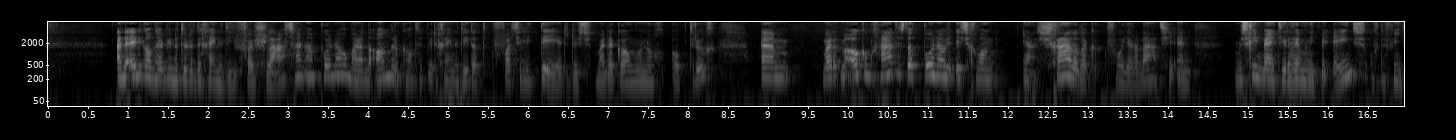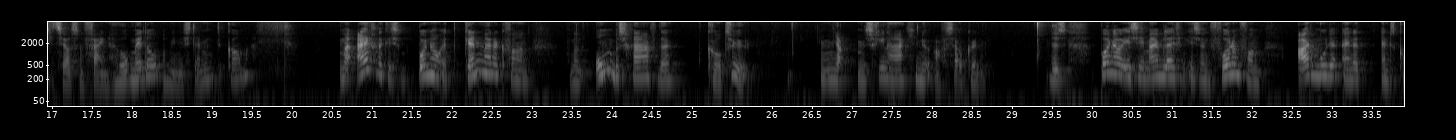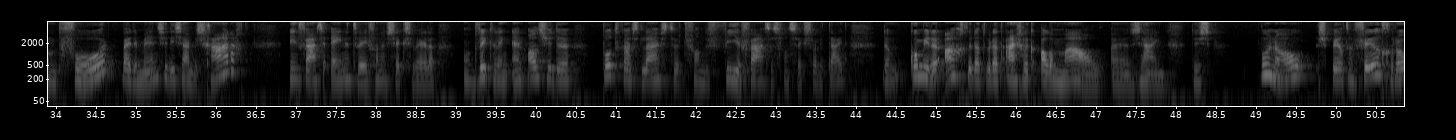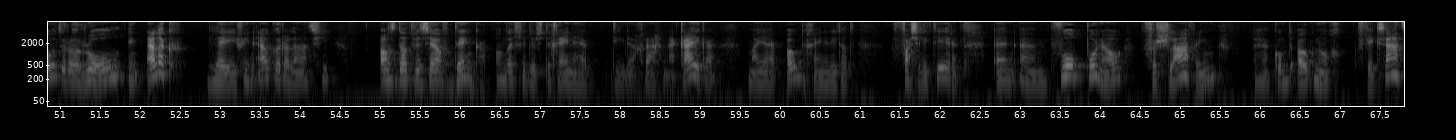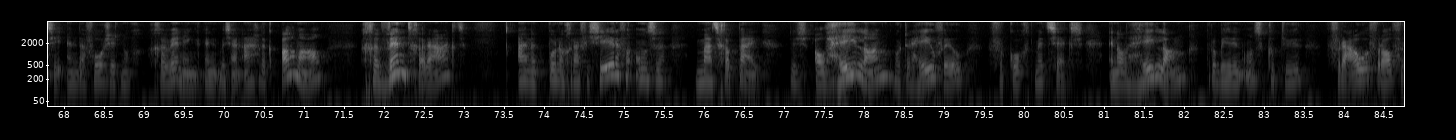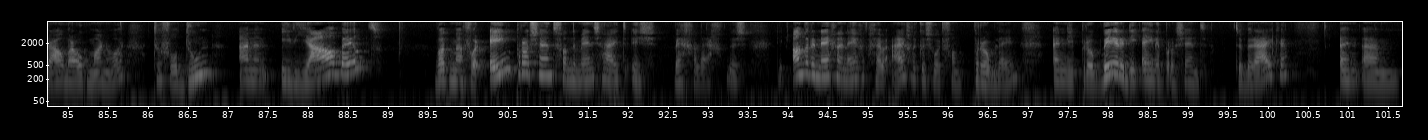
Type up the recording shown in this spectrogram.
aan de ene kant heb je natuurlijk degene die verslaafd zijn aan porno, maar aan de andere kant heb je degene die dat faciliteren. Dus, maar daar komen we nog op terug. Um, waar het me ook om gaat, is dat porno is gewoon ja, schadelijk voor je relatie. En misschien ben je het hier helemaal niet mee eens, of dan vind je het zelfs een fijn hulpmiddel om in de stemming te komen. Maar eigenlijk is porno het kenmerk van een, van een onbeschaafde cultuur. Ja, misschien haak je nu af, zou kunnen. Dus porno is in mijn beleving is een vorm van armoede en het, en het komt voor bij de mensen die zijn beschadigd in fase 1 en 2 van hun seksuele ontwikkeling. En als je de podcast luistert van de vier fases van seksualiteit, dan kom je erachter dat we dat eigenlijk allemaal uh, zijn. Dus porno speelt een veel grotere rol in elk leven, in elke relatie, als dat we zelf denken. Omdat je dus degene hebt die er graag naar kijken, maar je hebt ook degene die dat faciliteren. En um, voor porno, verslaving, uh, komt ook nog fixatie. En daarvoor zit nog gewenning. En we zijn eigenlijk allemaal gewend geraakt aan het pornografiseren van onze maatschappij. Dus al heel lang wordt er heel veel verkocht met seks. En al heel lang proberen in onze cultuur vrouwen, vooral vrouwen, maar ook mannen hoor, te voldoen aan een ideaalbeeld, wat maar voor 1% van de mensheid is weggelegd. Dus die andere 99 hebben eigenlijk een soort van probleem. En die proberen die ene procent te bereiken. En um,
